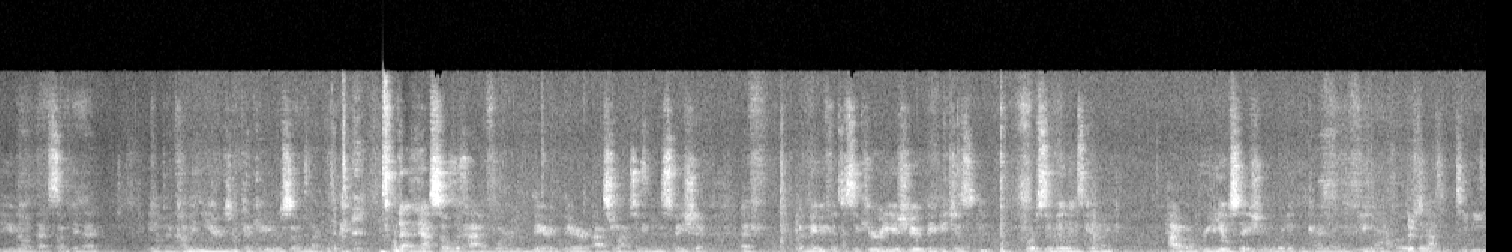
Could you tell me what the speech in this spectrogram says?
do you know if that's something that, you know, in the coming years or decade or so, that NASA would have for their their astronauts maybe in the spaceship? If, if maybe if it's a security issue, maybe just where civilians can like have a radio station where they can kind of feed info. There's a NASA TV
